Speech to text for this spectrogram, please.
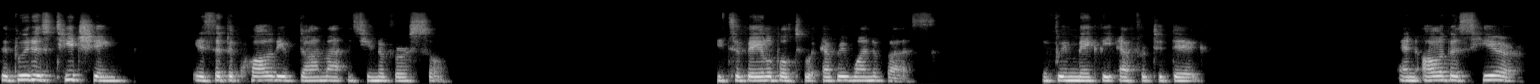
The Buddha's teaching is that the quality of Dhamma is universal. It's available to every one of us if we make the effort to dig. And all of us here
